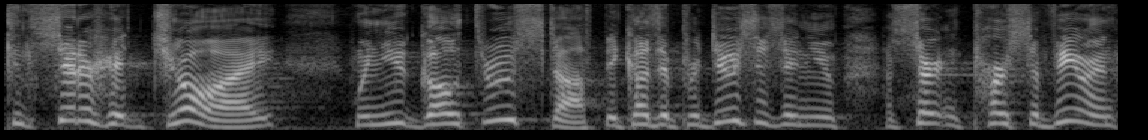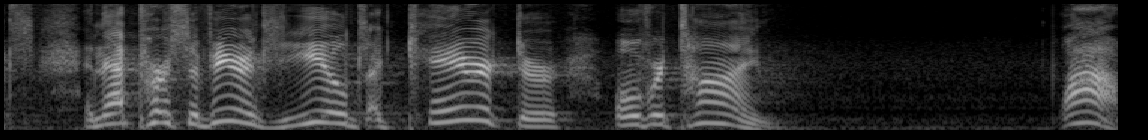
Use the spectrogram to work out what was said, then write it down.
consider it joy when you go through stuff because it produces in you a certain perseverance, and that perseverance yields a character over time. Wow.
